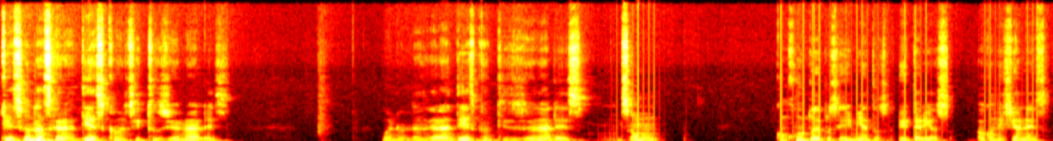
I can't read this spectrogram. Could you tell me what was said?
¿Qué son las garantías constitucionales? Bueno, las garantías constitucionales son un conjunto de procedimientos, criterios o condiciones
